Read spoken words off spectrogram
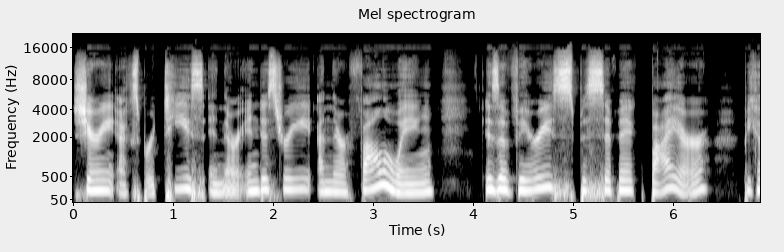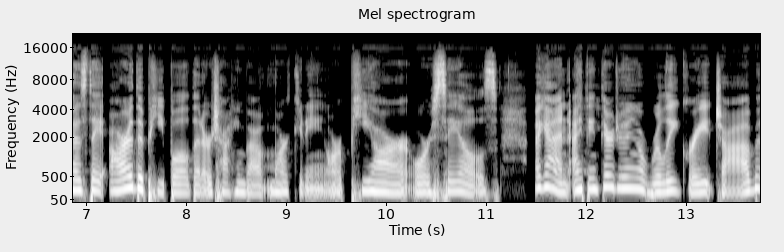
sharing expertise in their industry and their following is a very specific buyer because they are the people that are talking about marketing or PR or sales. Again, I think they're doing a really great job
